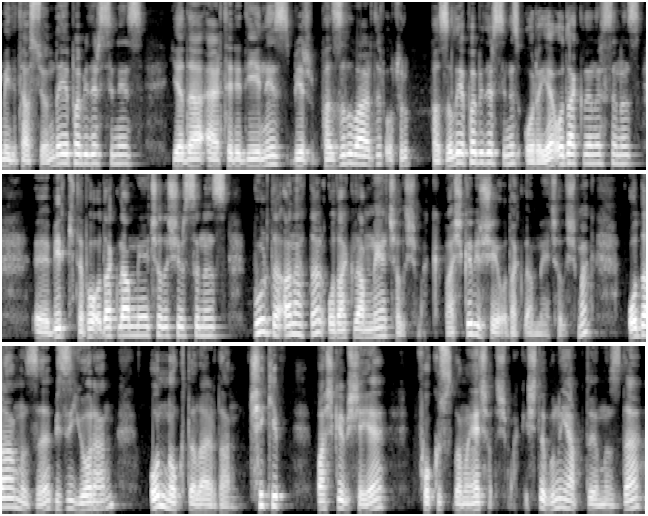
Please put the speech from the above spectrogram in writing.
meditasyon da yapabilirsiniz ya da ertelediğiniz bir puzzle vardır oturup puzzle yapabilirsiniz oraya odaklanırsınız bir kitaba odaklanmaya çalışırsınız burada anahtar odaklanmaya çalışmak başka bir şeye odaklanmaya çalışmak odağımızı bizi yoran o noktalardan çekip başka bir şeye fokuslamaya çalışmak. İşte bunu yaptığımızda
